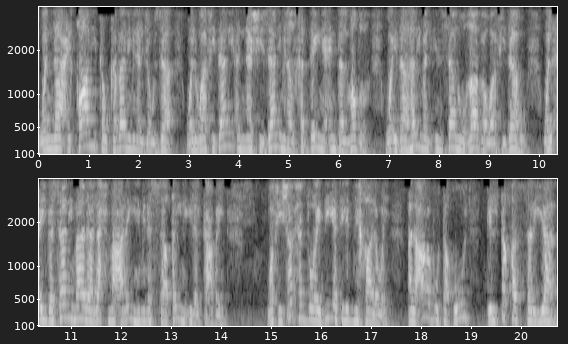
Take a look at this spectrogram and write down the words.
والناعقان كوكبان من الجوزاء والوافدان الناشزان من الخدين عند المضغ. وإذا هرم الإنسان غاب وافداه والأيبسان ما لا لحم عليه من الساقين إلى الكعبين. وفي شرح الدريدية لابن خالوي العرب تقول التقى الثريان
